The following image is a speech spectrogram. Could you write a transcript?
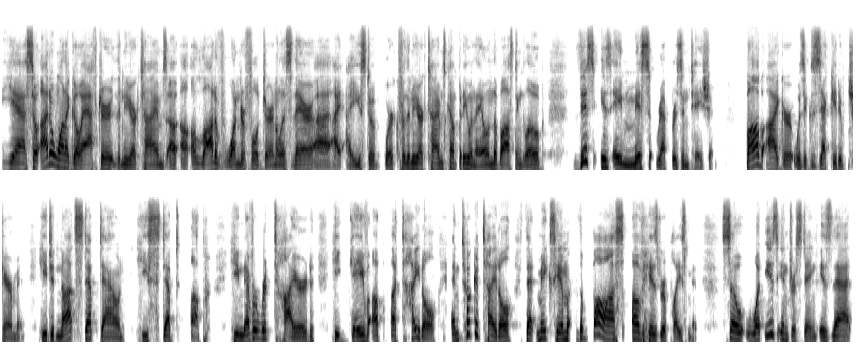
Yeah, so I don't want to go after the New York Times. A, a lot of wonderful journalists there. Uh, I, I used to work for the New York Times company when they owned the Boston Globe. This is a misrepresentation. Bob Iger was executive chairman. He did not step down, he stepped up. He never retired. He gave up a title and took a title that makes him the boss of his replacement. So, what is interesting is that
